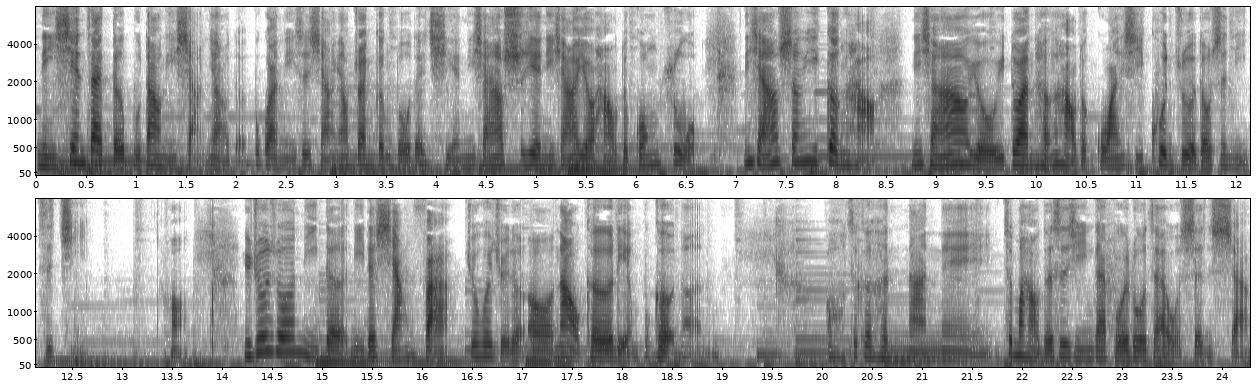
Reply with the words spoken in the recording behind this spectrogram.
你现在得不到你想要的，不管你是想要赚更多的钱，你想要事业，你想要有好的工作，你想要生意更好，你想要有一段很好的关系，困住的都是你自己。也就是说，你的你的想法就会觉得，哦，那我可怜，不可能，哦，这个很难呢，这么好的事情应该不会落在我身上。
